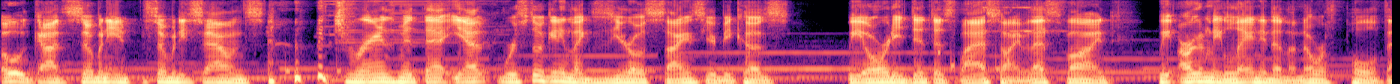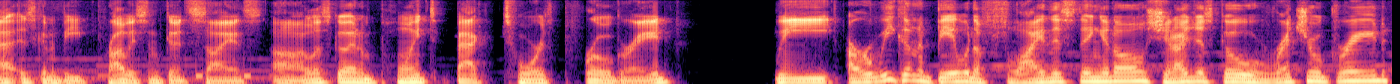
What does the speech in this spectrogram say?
Oh god, so many, so many sounds. Transmit that. Yeah, we're still getting like zero science here because we already did this last time. That's fine. We are going to be landing on the North Pole. That is going to be probably some good science. Uh, let's go ahead and point back towards prograde. We are we going to be able to fly this thing at all? Should I just go retrograde?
